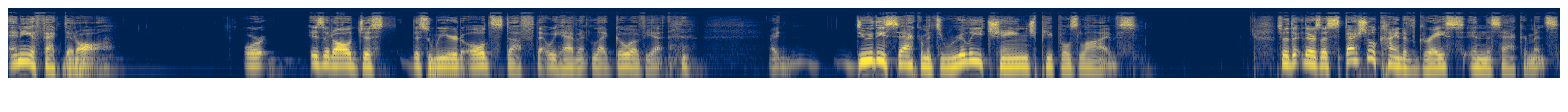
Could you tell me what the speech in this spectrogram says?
any effect at all? Or is it all just this weird old stuff that we haven't let go of yet? right? do these sacraments really change people's lives? So there's a special kind of grace in the sacraments.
